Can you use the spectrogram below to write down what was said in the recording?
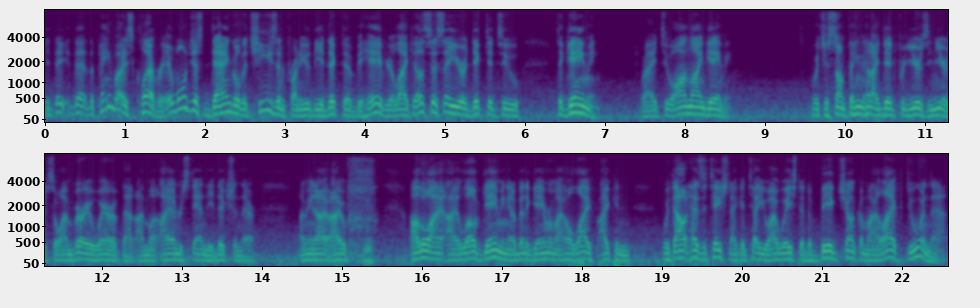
It, the, the, the pain body is clever. It won't just dangle the cheese in front of you, the addictive behavior. Like, let's just say you're addicted to, to gaming, right? To online gaming, which is something that I did for years and years. So I'm very aware of that. I'm a, I understand the addiction there. I mean, I, I although I, I love gaming and I've been a gamer my whole life, I can, without hesitation, I can tell you I wasted a big chunk of my life doing that.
